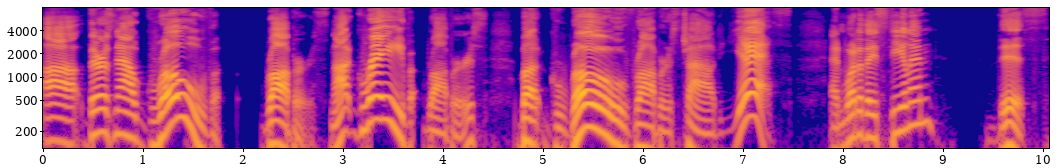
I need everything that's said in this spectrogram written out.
uh, there's now Grove robbers, not grave robbers, but Grove robbers. Child, yes. And what are they stealing? This.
